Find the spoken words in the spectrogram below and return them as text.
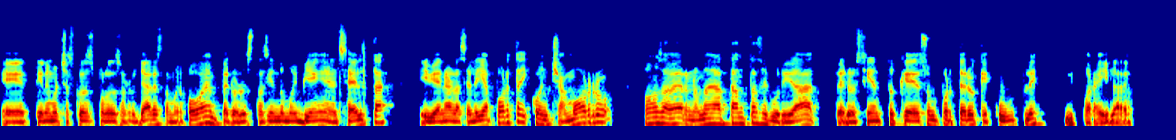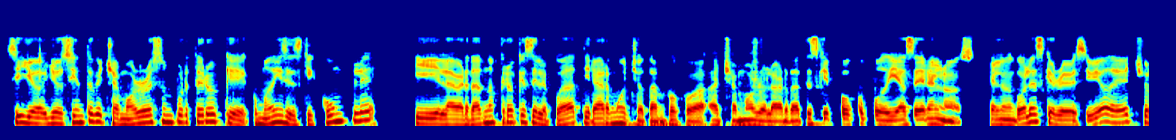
Eh, tiene muchas cosas por desarrollar, está muy joven, pero lo está haciendo muy bien en el Celta y viene a la Celta y aporta. Y con Chamorro, vamos a ver, no me da tanta seguridad, pero siento que es un portero que cumple y por ahí la veo. Sí, yo, yo siento que Chamorro es un portero que, como dices, que cumple y la verdad no creo que se le pueda tirar mucho tampoco a, Chamorro. La verdad es que poco podía hacer en los, en los goles que recibió. De hecho,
